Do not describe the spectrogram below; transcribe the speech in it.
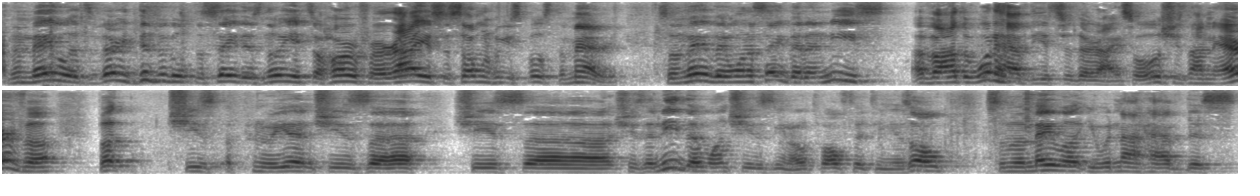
Memela, it's very difficult to say there's no yitzhahar for Arayas to someone who you're supposed to marry. So maybe they want to say that a niece of Avada would have the yitzhah Arayas. Although she's not an erva, but she's a pnuya and she's uh, she's uh, she's a nida once she's you know 12, 13 years old. So Memela, you would not have this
